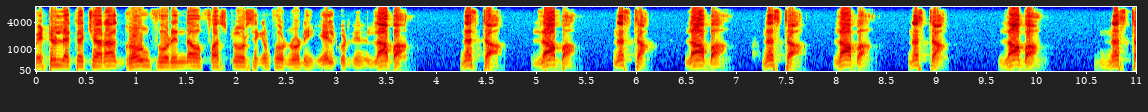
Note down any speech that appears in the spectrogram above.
ಮೆಟ್ರೋ ಲೆಕ್ಕಾಚಾರ ಗ್ರೌಂಡ್ ಫ್ಲೋರ್ ಇಂದ ಫಸ್ಟ್ ಫ್ಲೋರ್ ಸೆಕೆಂಡ್ ಫ್ಲೋರ್ ನೋಡಿ ಹೇಳ್ಕೊಡ್ತೀನಿ. ಲಾಭ, ನಷ್ಟ ಲಾಭ ನಷ್ಟ ಲಾಭ ನಷ್ಟ ಲಾಭ ನಷ್ಟ ಲಾಭ ನಷ್ಟ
